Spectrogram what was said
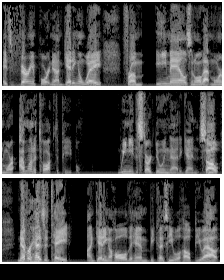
It's very important. And I'm getting away from emails and all that more and more. I want to talk to people. We need to start doing that again. So never hesitate on getting a hold of him because he will help you out.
